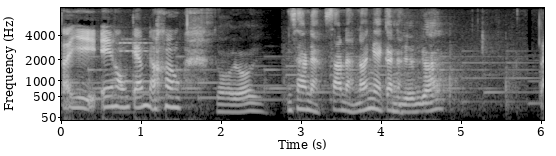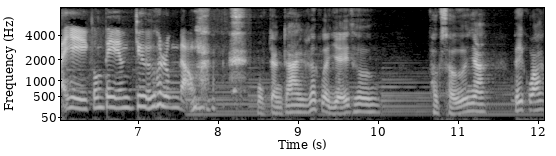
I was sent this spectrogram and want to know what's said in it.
Tại vì em không cảm động trời ơi. Sao nè sao nè nói nghe coi nè. vậy em gái? Tại vì công ty em chưa có rung động. Một chàng trai rất là dễ thương. Thật sự á nha tiếc quá.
